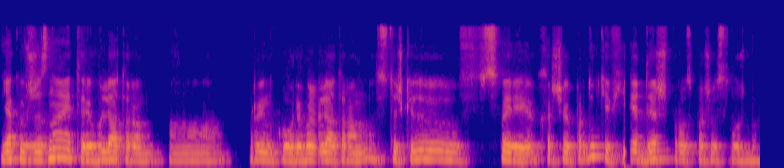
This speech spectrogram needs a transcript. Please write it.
Як ви вже знаєте, регулятором ринку, регулятором з точки е, в сфері харчових продуктів є Держпродспоживслужба.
